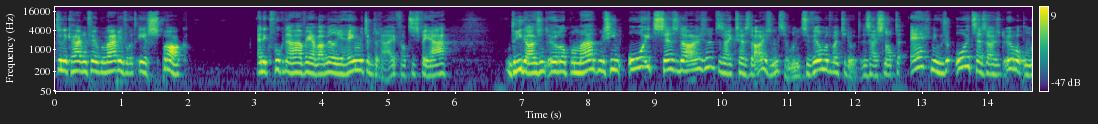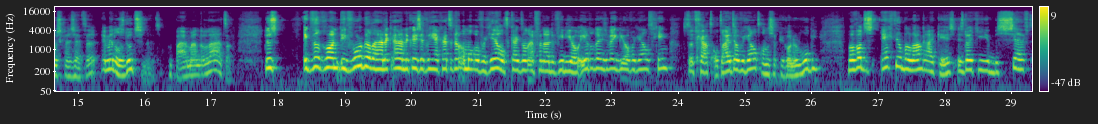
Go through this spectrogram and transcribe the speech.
toen ik haar in februari voor het eerst sprak. En ik vroeg naar haar van ja, waar wil je heen met je bedrijf? Wat is van ja, 3000 euro per maand, misschien ooit 6000. Toen zei ik 6000, dat is helemaal niet zoveel met wat je doet. En zij snapte echt niet hoe ze ooit 6000 euro om moest gaan zetten. Inmiddels doet ze het, een paar maanden later. Dus ik wil gewoon die voorbeelden haal ik aan. Dan kun je zeggen van ja, gaat het nou allemaal over geld? Kijk dan even naar de video eerder deze week die over geld ging. Dus het gaat altijd over geld, anders heb je gewoon een hobby. Maar wat dus echt heel belangrijk is, is dat je je beseft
